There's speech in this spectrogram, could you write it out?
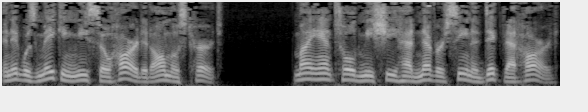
and it was making me so hard it almost hurt. My aunt told me she had never seen a dick that hard.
